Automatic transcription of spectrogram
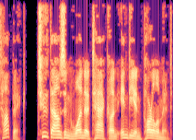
Topic: 2001 attack on Indian Parliament.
